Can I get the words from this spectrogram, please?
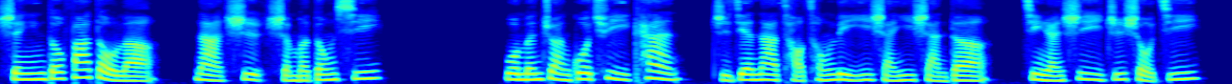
声音都发抖了。那是什么东西？我们转过去一看，只见那草丛里一闪一闪的，竟然是一只手机。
